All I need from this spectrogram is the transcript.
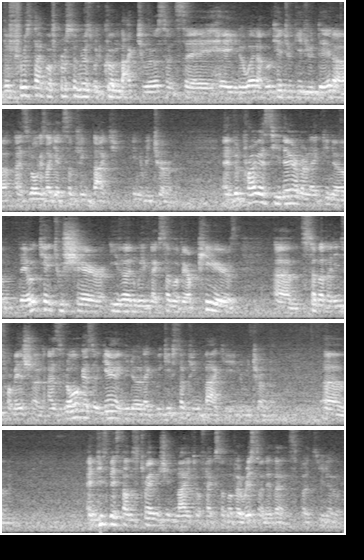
the first type of customers will come back to us and say, hey, you know what, I'm okay to give you data as long as I get something back in return. And the privacy there, they're like, you know, they're okay to share even with like some of their peers um, some of that information as long as again, you know, like we give something back in return. Um, and this may sound strange in light of like some of the recent events, but you know,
